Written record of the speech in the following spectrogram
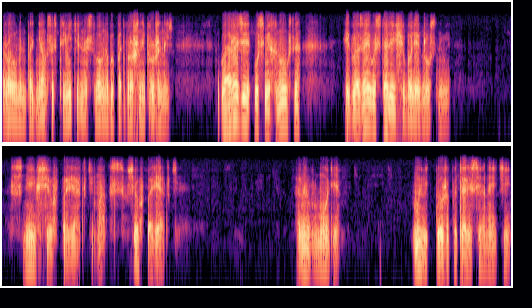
Роумен поднялся стремительно, словно бы подброшенной пружиной. Гуарази усмехнулся, и глаза его стали еще более грустными. «С ней все в порядке, Макс, все в порядке. Она в море. Мы ведь тоже пытались ее найти».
